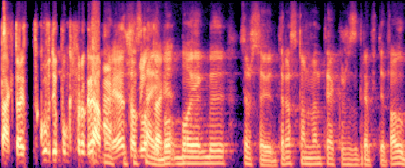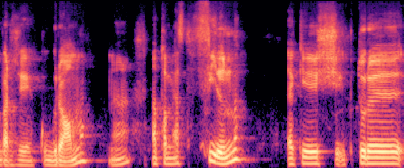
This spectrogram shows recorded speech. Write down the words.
tak, to jest główny punkt programu, tak, nie? To oglądanie. Bo, bo jakby, zresztą sobie, teraz konwenty jakoś zgrawitowały bardziej ku grom, nie? natomiast film jakiś, który,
